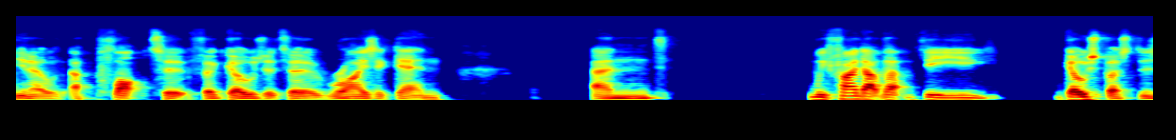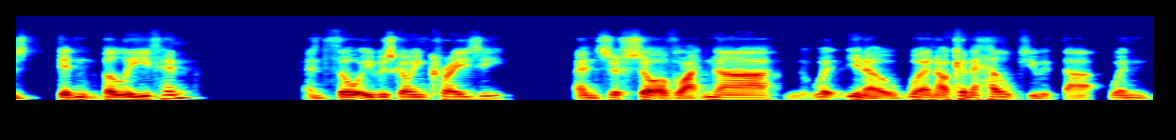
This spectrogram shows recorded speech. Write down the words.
you know a plot to for Gozer to rise again, and we find out that the Ghostbusters didn't believe him and thought he was going crazy and just sort of like, nah, you know, we're not going to help you with that. When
